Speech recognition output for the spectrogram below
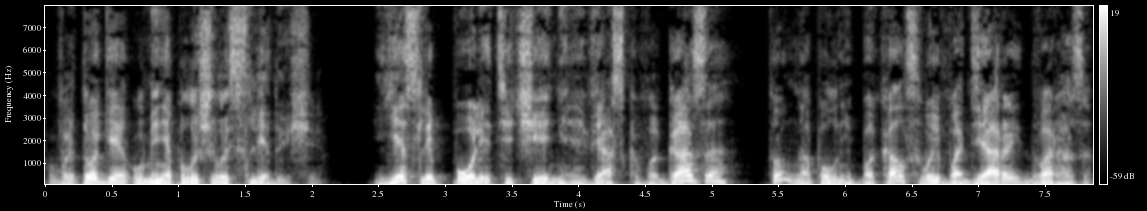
В итоге у меня получилось следующее. Если поле течения вязкого газа, то наполни бокал свой водярой два раза.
